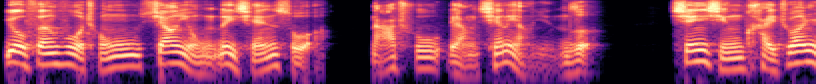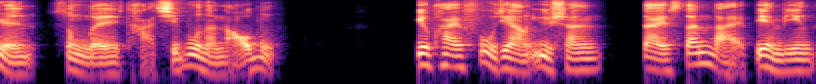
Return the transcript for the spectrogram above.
又吩咐从湘勇内钱所拿出两千两银子，先行派专人送给塔奇布的脑部，又派副将玉山带三百便兵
